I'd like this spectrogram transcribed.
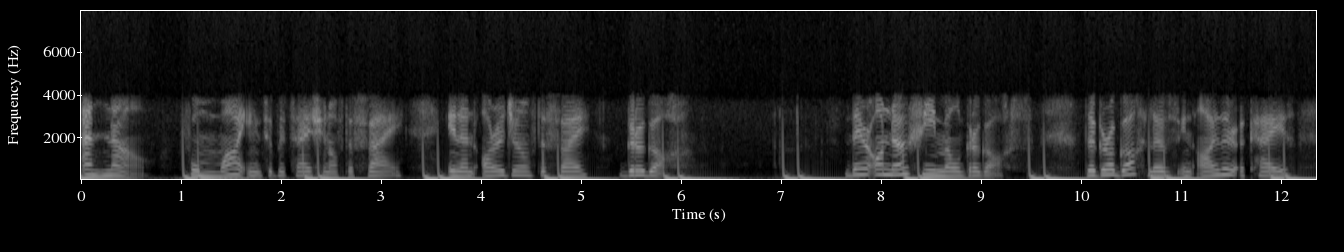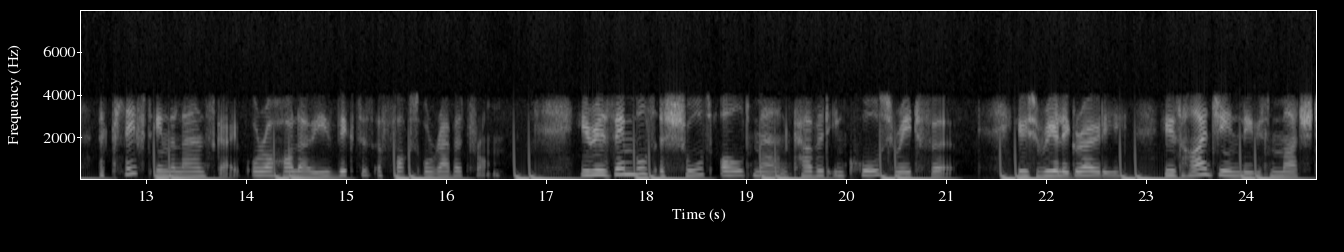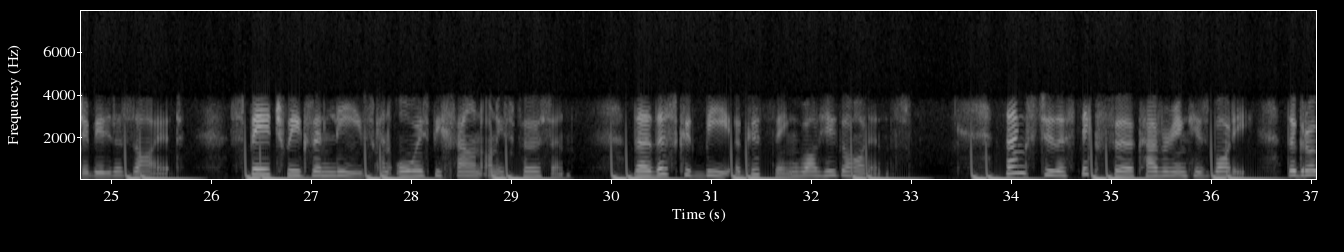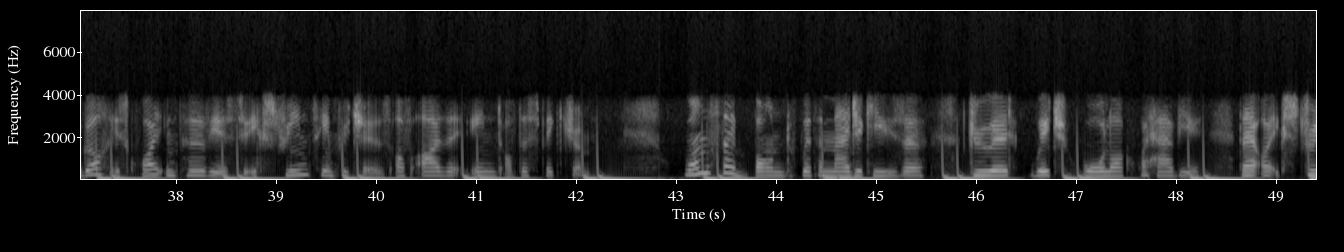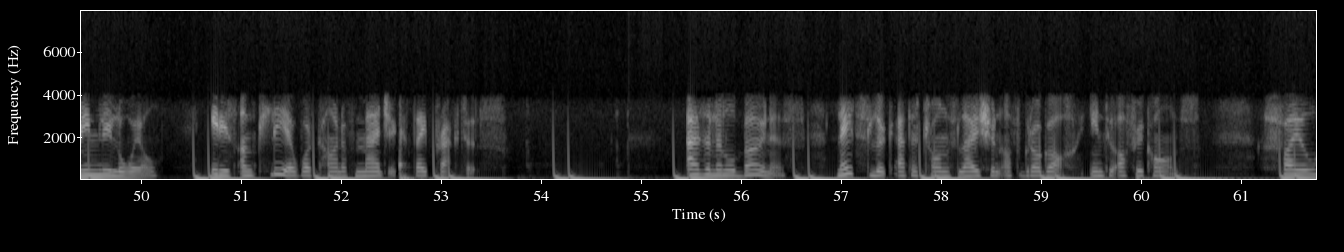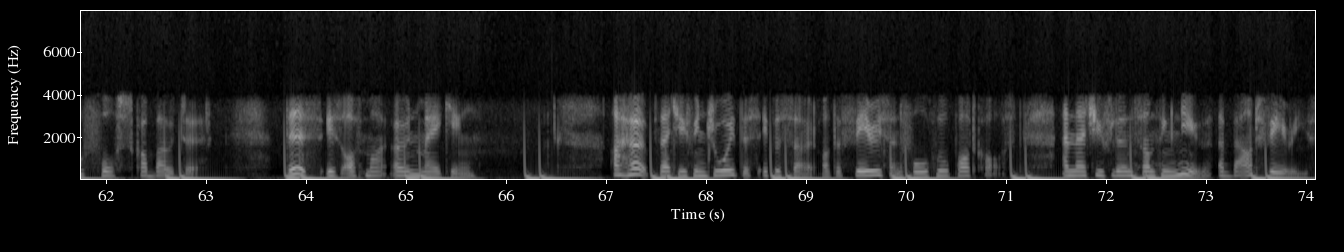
And now, for my interpretation of the Fae, in an origin of the Fae, Grogoch. There are no female Grogochs. The Grogoch lives in either a cave, a cleft in the landscape, or a hollow he evicted a fox or rabbit from. He resembles a short old man covered in coarse red fur. He is really grody. His hygiene leaves much to be desired. Spare twigs and leaves can always be found on his person, though this could be a good thing while he gardens. Thanks to the thick fur covering his body, the Grogoch is quite impervious to extreme temperatures of either end of the spectrum. Once they bond with a magic user, druid, witch, warlock, what have you, they are extremely loyal it is unclear what kind of magic they practice. As a little bonus, let's look at the translation of Grogoch into Afrikaans. Fail for Skabouter. This is of my own making. I hope that you've enjoyed this episode of the Fairies and Folklore podcast and that you've learned something new about fairies.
